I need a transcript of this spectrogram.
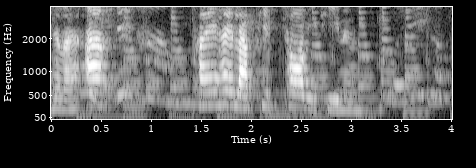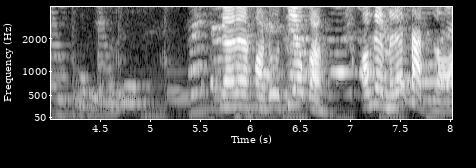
ใช่ไหมอะ ไม่ได้ทำ ให้ให้รับผิดชอบอีกทีหนึ่งไม่ได้ทำจริงผมอยู่เดี๋ยวเดี๋ยวขอดูเทียบก่อน ออมเล็ตไม่ได้ตัดเหรอ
